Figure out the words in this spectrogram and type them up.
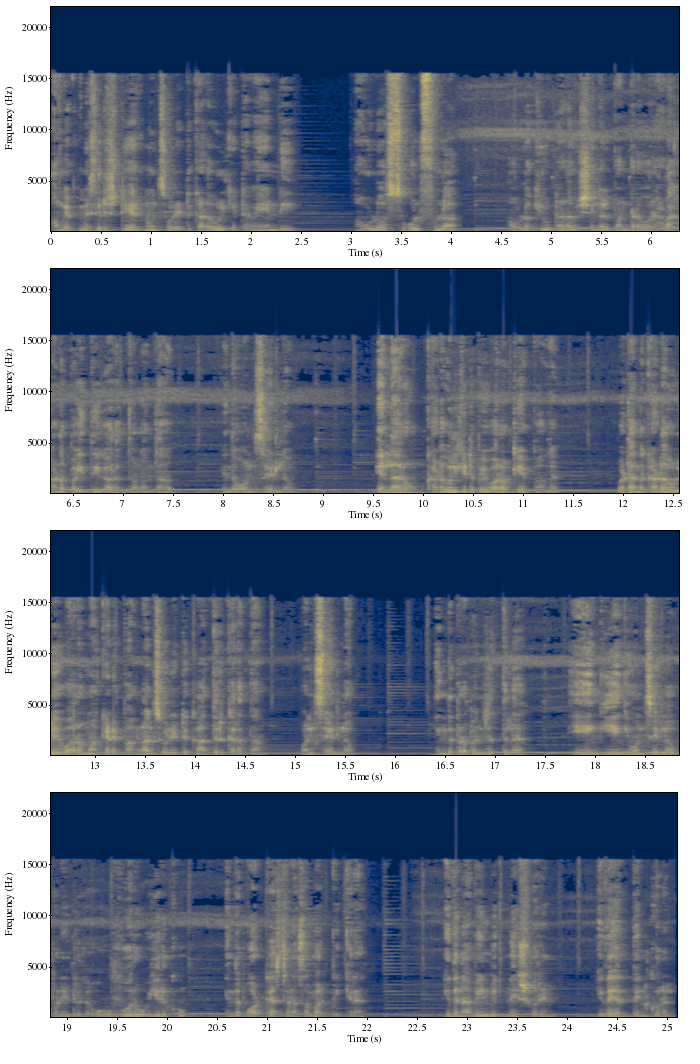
அவங்க எப்பவுமே சிரிச்சிட்டே இருக்கணும்னு சொல்லிட்டு கடவுள்கிட்ட வேண்டி அவ்வளோ சோல்ஃபுல்லாக அவ்வளோ க்யூட்டான விஷயங்கள் பண்ணுற ஒரு அழகான பைத்தியகாரத்தனம் தான் இந்த ஒன் சைடு லவ் எல்லாரும் கடவுள்கிட்ட போய் வரம் கேட்பாங்க. பட் அந்த கடவுளே வரமா கிடைப்பாங்களான்னு சொல்லிட்டு காத்திருக்கிறது தான் ஒன் சைடு லவ் இந்த பிரபஞ்சத்தில் ஏங்கி ஏங்கி ஒன் சைடு லவ் பண்ணிட்டு இருக்க ஒவ்வொரு உயிருக்கும் இந்த பாட்காஸ்ட்டை நான் சமர்ப்பிக்கிறேன். இது நவீன் விக்னேஸ்வரின் இதயத்தின் குரல்.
